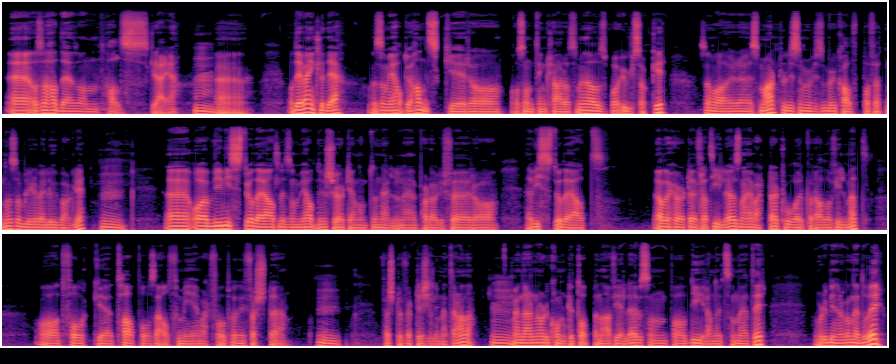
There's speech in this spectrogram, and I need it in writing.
Eh, og så hadde jeg en sånn halsgreie. Mm. Eh, og det var egentlig det. Altså, vi hadde jo hansker og, og sånne ting klare også, men jeg hadde også på ullsokker, som var eh, smart. Liksom, hvis det blir kaldt på føttene, så blir det veldig ubehagelig. Mm. Uh, og vi visste jo det at liksom, vi hadde jo kjørt gjennom tunnelene et par dager før, og jeg visste jo det at Jeg hadde hørt det fra tidligere, så nå har jeg vært der to år på rad og filmet, og at folk uh, tar på seg altfor mye, i hvert fall på de første, Mm. første 40 kilometerne. Da. Mm. Men det er når du kommer til toppen av fjellet, som på Dyranut som det heter, hvor det begynner å gå nedover.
